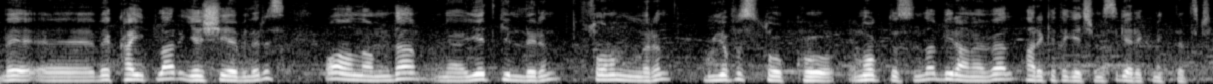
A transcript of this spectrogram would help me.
ve e, ve kayıplar yaşayabiliriz. O anlamda e, yetkililerin, sorumluların bu yapı stoku noktasında bir an evvel harekete geçmesi gerekmektedir.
